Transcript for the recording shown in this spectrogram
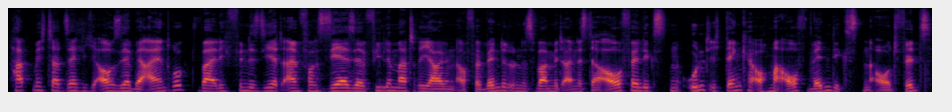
hat mich tatsächlich auch sehr beeindruckt, weil ich finde, sie hat einfach sehr, sehr viele Materialien auch verwendet und es war mit eines der auffälligsten und ich denke auch mal aufwendigsten Outfits.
